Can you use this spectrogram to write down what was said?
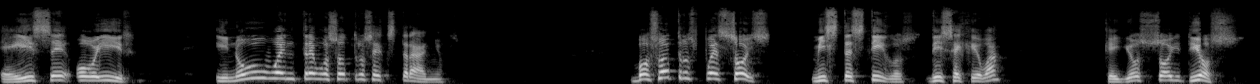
e hice oír, y no hubo entre vosotros extraños. Vosotros pues sois mis testigos, dice Jehová, que yo soy Dios.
